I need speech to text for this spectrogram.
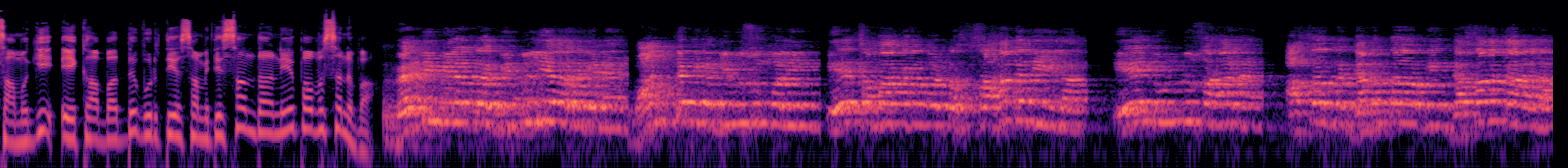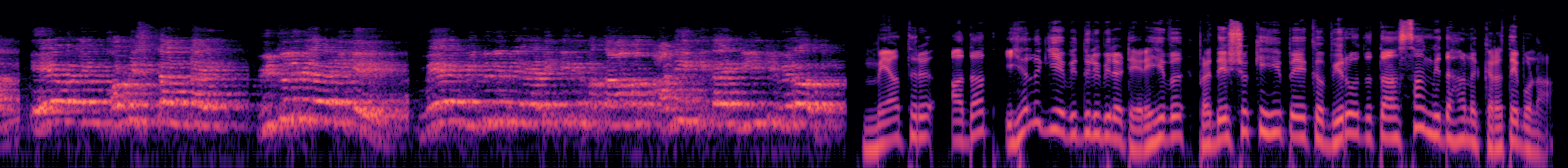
සමගි ඒකාබද්ධ වෘත්තීය සමිති සන්ධානය පවසනවා. වැඩි මිලට විදුලිය අරගෙන වංචනික ගිවිසුම් වලින් ඒ සමාගම් වලට සහන දීලා ඒ දුන්නු සහන අසරණ ජනතාවගෙන් ගසා කාලා ඒ වලින් කොමිස් ගන්නයි විදුලි බිල වැඩි කිරීම. මේ විදුලි බිල වැඩි කිරීම තාමත් අනීතිකයි නීති විරෝධී. මේ අතර අදත් ඉහළ ගිය විදුලි බිලට එරෙහිව ප්‍රදේශ කිහිපයක විරෝධතා සංවිධාන කර තිබුණා.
